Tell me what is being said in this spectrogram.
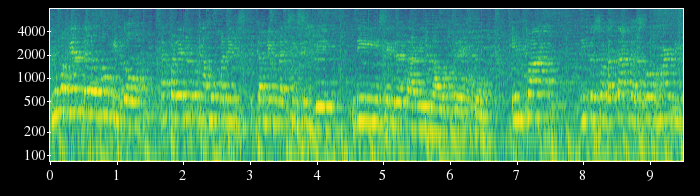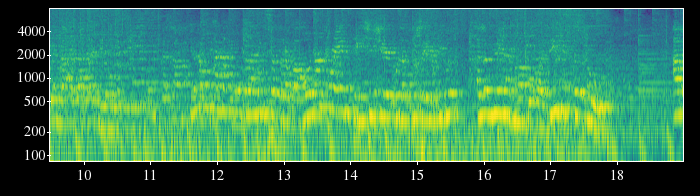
lumaki ang dalawang ito na pareho na ho kami, kaming nagsisilbi ni Secretary Ralph Recto. In fact, dito sa Batangas, kung Marvin, kung naalala niyo, kasama yun ang anak ko galing sa trabaho. For anything, share ko lang to sa inyo because alam niyo yan mga bukal, this is the truth. Ang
